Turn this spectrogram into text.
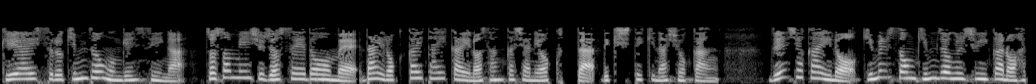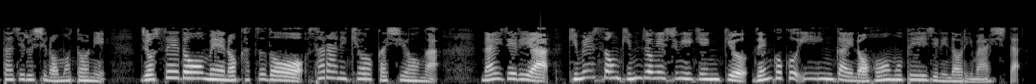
敬愛する金正恩元帥が、朝鮮民主女性同盟第6回大会の参加者に送った歴史的な書簡、全社会のキム・イルソン・キム・ジョギル主義家の旗印のもとに、女性同盟の活動をさらに強化しようが、ナイジェリア、キム・イルソン・キム・ジョギル主義研究全国委員会のホームページに載りました。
